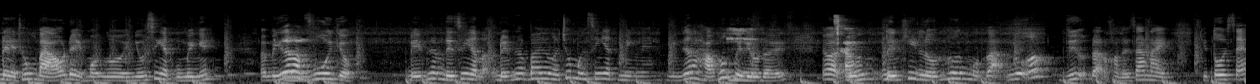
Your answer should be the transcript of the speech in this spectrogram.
để thông báo để mọi người nhớ sinh nhật của mình ấy và mình rất là Ừ. vui kiểu đến xem đến sinh nhật đến xem bao nhiêu người chúc mừng sinh nhật mình này mình rất là háo hức về Ừ. điều đấy. Nhưng mà đến đến khi lớn hơn một đoạn nữa ví dụ đoạn khoảng thời gian này thì tôi sẽ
